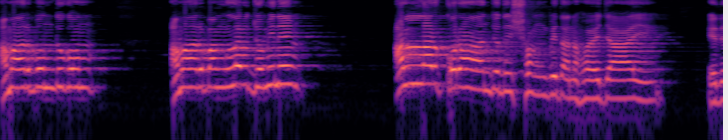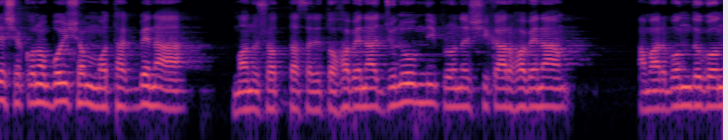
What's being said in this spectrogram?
আমার বন্ধুগণ, আমার বাংলার জমিনে আল্লাহর কোরআন যদি সংবিধান হয়ে যায় এদেশে কোনো বৈষম্য থাকবে না। মানুষ অত্যাচারিত হবে না, জুলুম নিপূরণের শিকার হবে না। আমার বন্ধুগণ,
